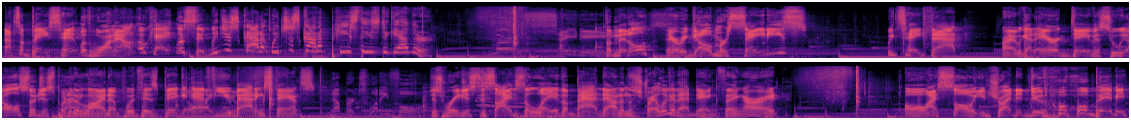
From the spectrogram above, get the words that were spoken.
That's a base hit with one out. Okay, listen, we just gotta we just gotta piece these together. Mercedes. The middle. There we go. Mercedes. We take that. All right, we got Eric Davis, who we also just put in the lineup with his big FU batting stance. Number 24. Just where he just decides to lay the bat down in the strike. Look at that dang thing. All right. Oh, I saw what you tried to do. Oh, baby.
